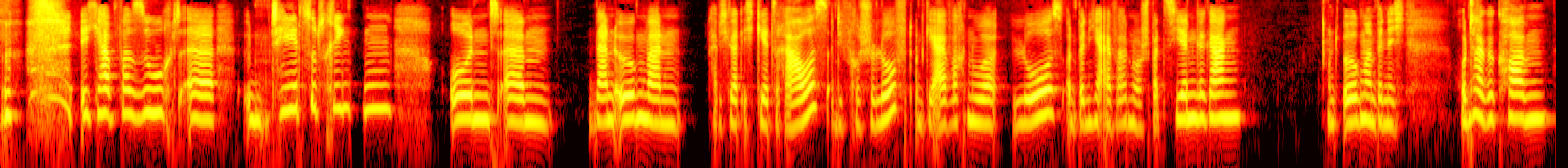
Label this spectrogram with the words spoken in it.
ich habe versucht, äh, einen Tee zu trinken und ähm, dann irgendwann habe ich gesagt, ich gehe jetzt raus in die frische Luft und gehe einfach nur los und bin hier einfach nur spazieren gegangen. Und irgendwann bin ich runtergekommen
